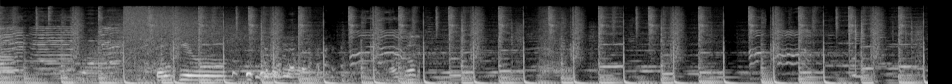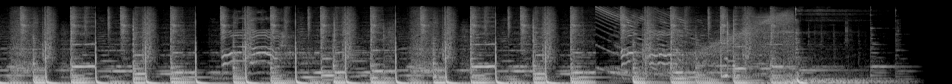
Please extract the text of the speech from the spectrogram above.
Thank you.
